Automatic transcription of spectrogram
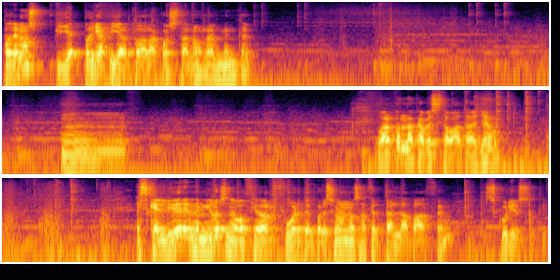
Podremos podría pillar toda la costa, ¿no? Realmente. Mm. Igual cuando acabe esta batalla... Es que el líder enemigo es negociador fuerte, por eso no nos aceptan la paz, ¿eh? Es curioso, tío.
